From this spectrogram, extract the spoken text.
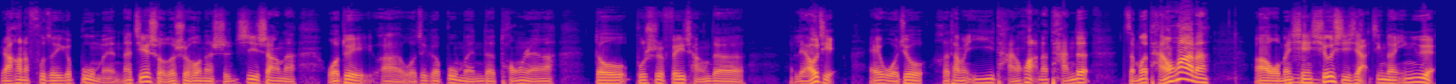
然后呢负责一个部门。那接手的时候呢，实际上呢，我对啊、我这个部门的同仁啊都不是非常的了解。哎，我就和他们一一谈话。那谈的怎么谈话呢？啊，我们先休息一下，进段音乐。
